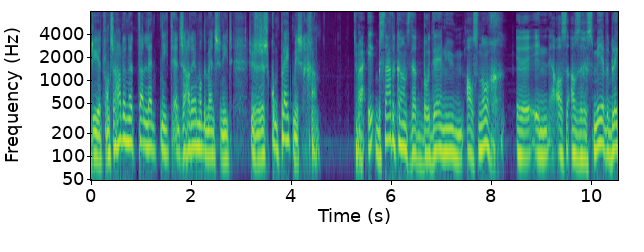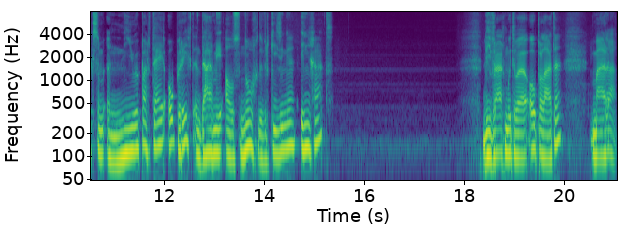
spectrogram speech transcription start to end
want ze hadden het talent niet en ze hadden helemaal de mensen niet. Dus het is compleet misgegaan. Maar bestaat de kans dat Baudet nu alsnog uh, in, als, als de gesmeerde bliksem een nieuwe partij opricht en daarmee alsnog de verkiezingen ingaat? Die vraag moeten we openlaten. Maar ja.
